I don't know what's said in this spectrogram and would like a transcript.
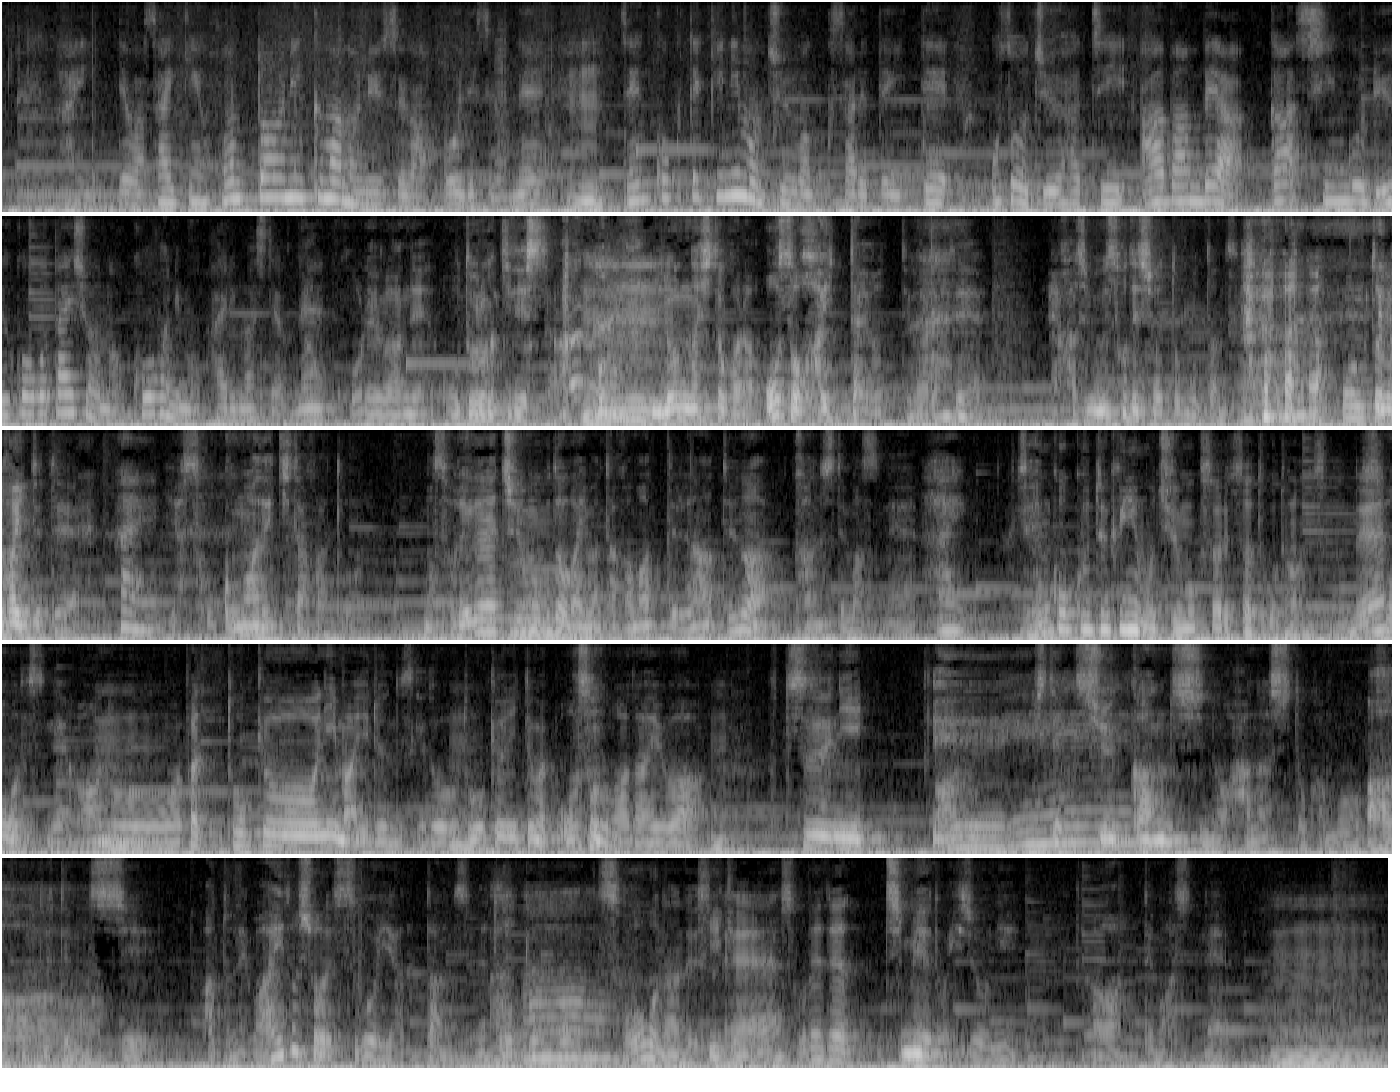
では最近本当にクマのニュースが多いですよね。うん。全国的にも注目されていて OSO18 アーバンベアが新語・流行語大賞の候補にも入りましたよね。これはね驚きでした。うん。いろんな人から「オソ入ったよ」って言われて、え初め嘘でしょと思ったんですけど、本当に入ってて。はい。いやそこまで来たかと、まあ、それぐらい注目度が今高まってるなっていうのは感じてますね。はい全国的にも注目されてたってことなんですもんね。そうですね。あのーうん。やっぱり東京に今いるんですけど、うん。東京に行ってもやっぱ OSO の話題はうん。普通に、あのえー。してます。週刊誌の話とかも出てますしあとねワイドショーですごいやったんですよね東京のそうなんですね。も。それで知名度が非常に上がってますね。うん。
